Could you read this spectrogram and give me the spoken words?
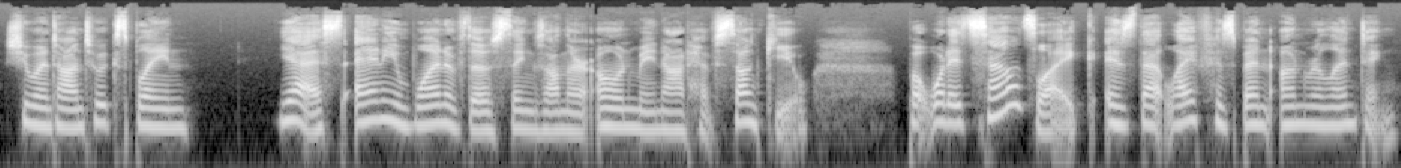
She went on to explain, Yes, any one of those things on their own may not have sunk you, but what it sounds like is that life has been unrelenting,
